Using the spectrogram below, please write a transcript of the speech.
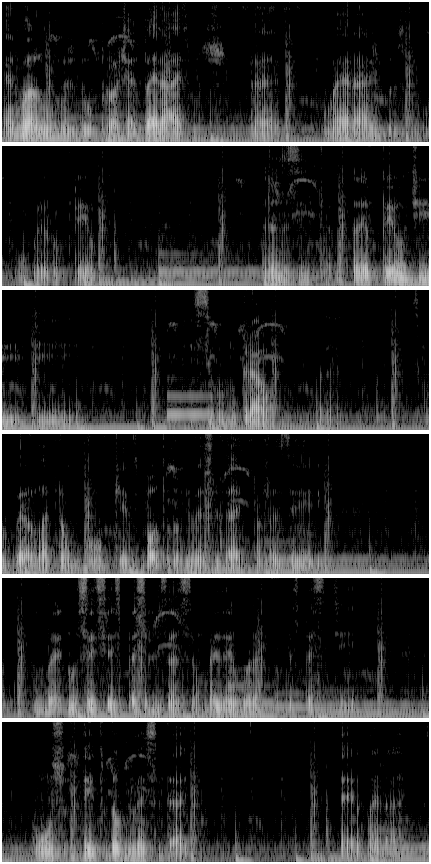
eram alunos do projeto Erasmus, né? o Erasmus, o, europeu, transita, europeu de, de, de segundo grau. Né? Segundo grau lá é tão bom que eles botam na universidade para fazer não sei se é especialização, mas é uma, uma espécie de curso dentro da universidade. É uma Erasmus.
